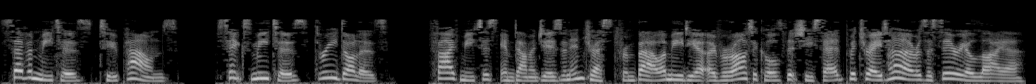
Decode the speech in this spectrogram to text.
7 meters, 2 pounds. 6 meters, $3. 5 meters in damages and interest from Bauer Media over articles that she said portrayed her as a serial liar.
